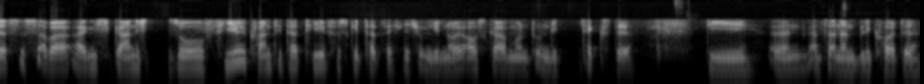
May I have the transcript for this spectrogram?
Das ist aber eigentlich gar nicht so viel quantitativ. Es geht tatsächlich um die Neuausgaben und um die Texte, die einen ganz anderen Blick heute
